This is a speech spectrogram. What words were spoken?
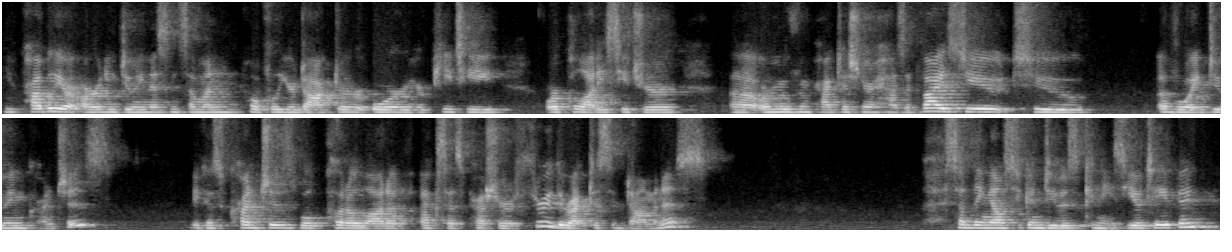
you probably are already doing this, and someone, hopefully your doctor or your PT or Pilates teacher uh, or movement practitioner has advised you to avoid doing crunches because crunches will put a lot of excess pressure through the rectus abdominis. Something else you can do is kinesiotaping.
